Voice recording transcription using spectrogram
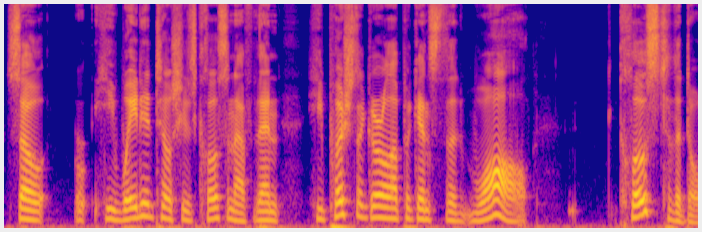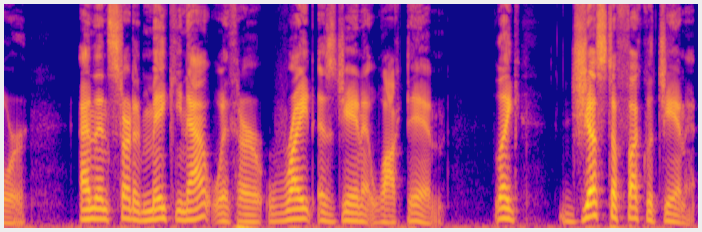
So he waited till she was close enough. Then he pushed the girl up against the wall close to the door and then started making out with her right as Janet walked in. Like just to fuck with Janet.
